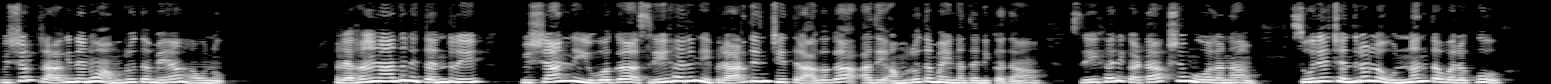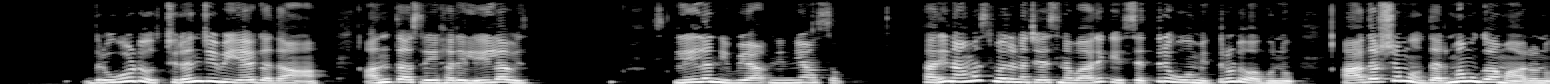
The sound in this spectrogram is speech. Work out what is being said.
విషం త్రాగినను అమృతమే అవును. ప్రహ్లాదుని తండ్రి విషాన్ని ఇవ్వగా శ్రీహరిని ప్రార్థించి త్రాగగా అది అమృతమైనదని కదా. శ్రీహరి కటాక్షము వలన సూర్యచంద్రులు ఉన్నంత వరకు ధ్రువుడు చిరంజీవియే గదా! అంత శ్రీహరి లీల లీల నివ్యా నిన్యాసం. హరినామస్మరణ చేసిన వారికి శత్రువు మిత్రుడు అగును. ఆదర్శము ధర్మముగా మారును.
